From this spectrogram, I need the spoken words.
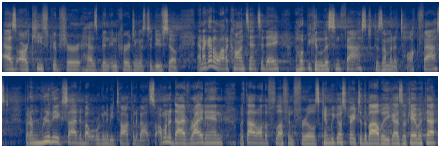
as our key scripture has been encouraging us to do so. And I got a lot of content today. I hope you can listen fast because I'm going to talk fast, but I'm really excited about what we're going to be talking about. So I want to dive right in without all the fluff and frills. Can we go straight to the Bible? You guys okay with that?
